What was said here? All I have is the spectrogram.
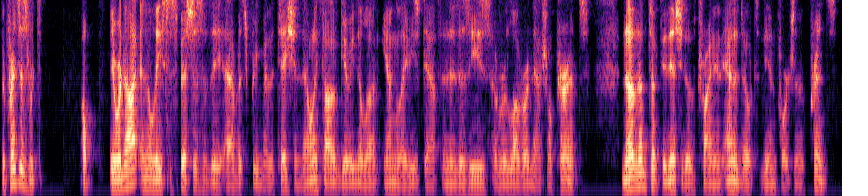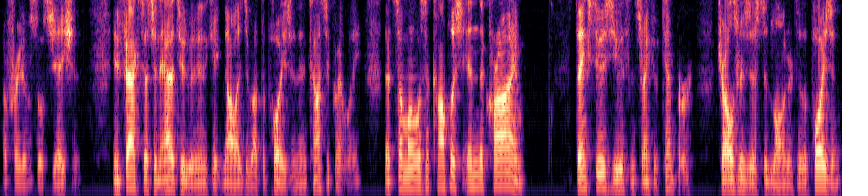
The princes were, t- they were not in the least suspicious of the abbot's premeditation. They only thought of giving the young lady's death and the disease of her lover a natural appearance. None of them took the initiative of trying an antidote to the unfortunate prince, afraid of association. In fact, such an attitude would indicate knowledge about the poison and consequently that someone was accomplished in the crime. Thanks to his youth and strength of temper, Charles resisted longer to the poison.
